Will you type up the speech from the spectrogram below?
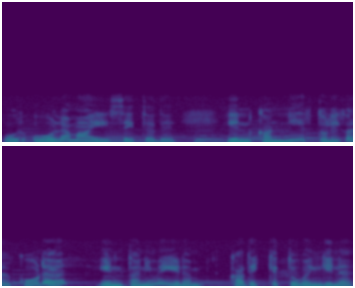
ஒரு ஓலமாய் இசைத்தது. என் கண்ணீர் துளிகள் கூட என் தனிமையிடம் கதைக்கத் துவங்கின.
